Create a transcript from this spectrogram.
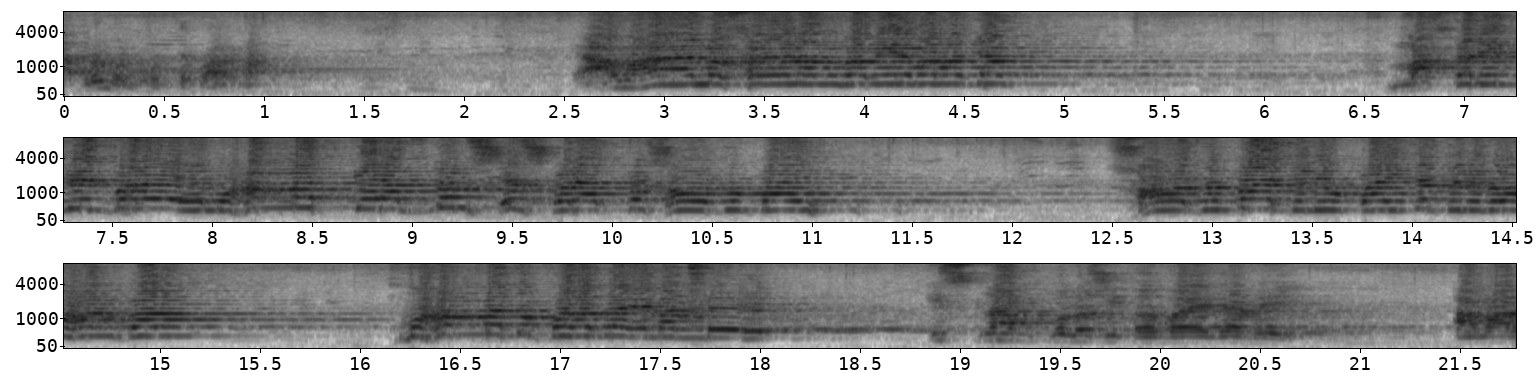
আক্রমণ করতে পারে না। সহজ উপায়টা তুমি করো, মোহাম্মদ ইসলাম কলুষিত হয়ে যাবে। আমার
